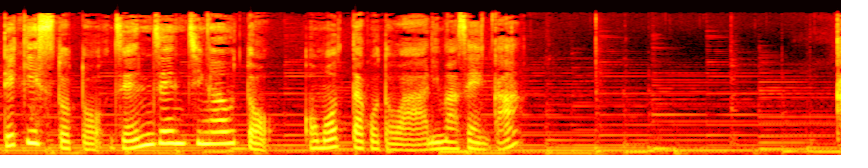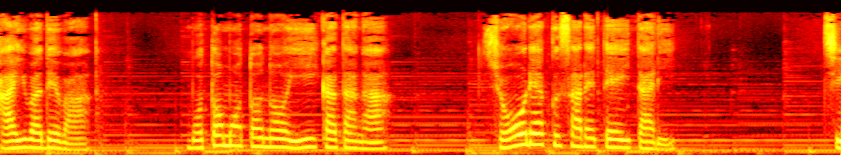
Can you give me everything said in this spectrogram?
テキストと全然違うと思ったことはありませんか？会話ではもともとの言い方が省略されていたり違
